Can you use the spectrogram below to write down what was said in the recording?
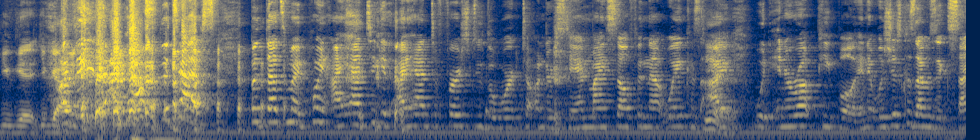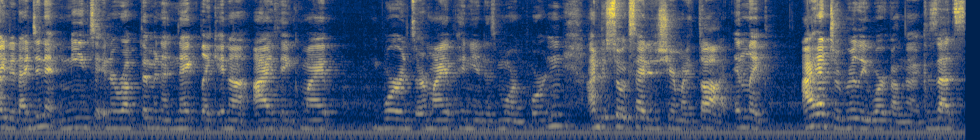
you get you got I it. think I passed the test, but that's my point. I had to get, I had to first do the work to understand myself in that way because Yeah. I would interrupt people, and it was just because I was excited. I didn't mean to interrupt them in a neg, like in a. I think my words or my opinion is more important. I'm just so excited to share my thought, and like I had to really work on that because that's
